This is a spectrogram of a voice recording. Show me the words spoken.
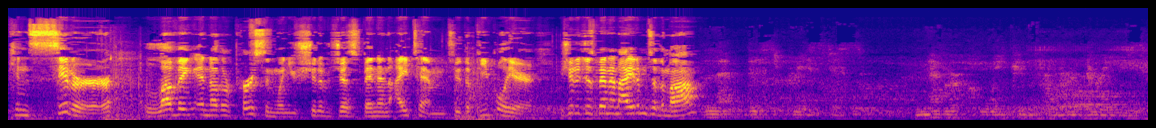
consider loving another person when you should have just been an item to the people here? You should have just been an item to them, huh? Let this never awaken from her dream.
